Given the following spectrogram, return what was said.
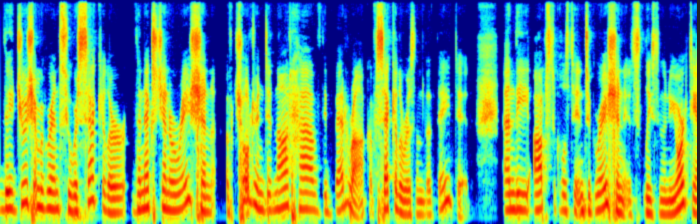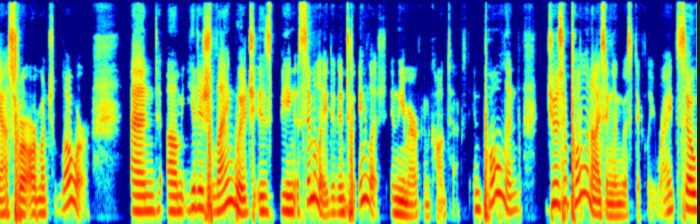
the Jewish immigrants who were secular, the next generation of children did not have the bedrock of secularism that they did and the obstacles to integration, at least in the New York diaspora, are much lower. And um, Yiddish language is being assimilated into English in the American context. In Poland, Jews are Polonizing linguistically, right? So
